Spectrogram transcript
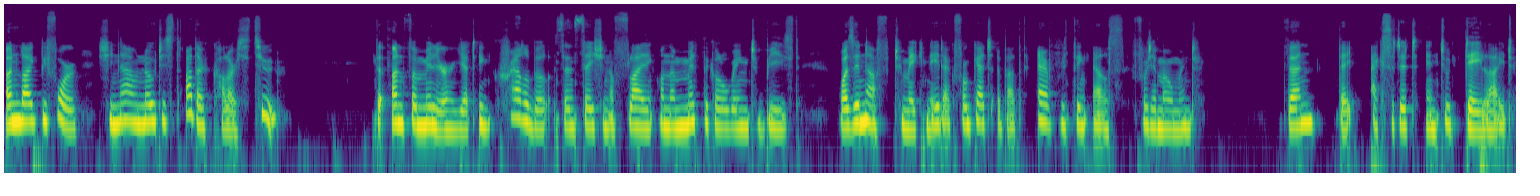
Unlike before, she now noticed other colors too. The unfamiliar yet incredible sensation of flying on a mythical winged beast was enough to make Nedek forget about everything else for the moment. Then they exited into daylight.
